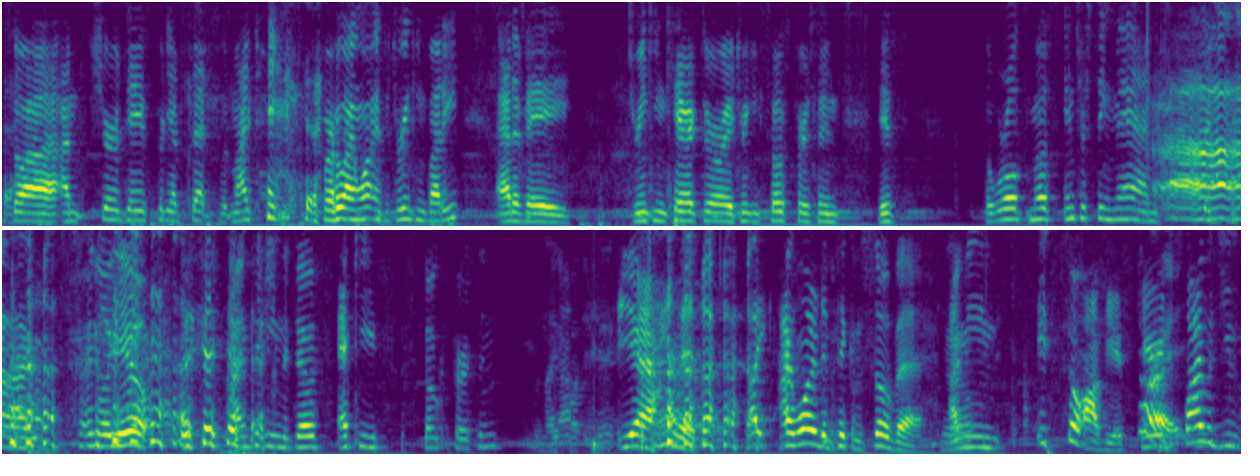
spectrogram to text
So uh, I'm sure Dave's pretty upset with my pick for who I want as a drinking buddy out of a drinking character or a drinking spokesperson is the world's most interesting man. ah, strangle you. I'm picking the Dos Equis spokesperson. It's a nice fucking pick. Yeah. I, I wanted to pick him so bad. you I mean, it's so obvious, dude. Alright. Why would you?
